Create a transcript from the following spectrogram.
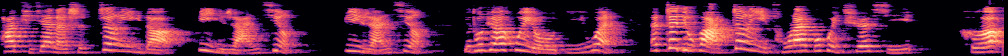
它体现的是正义的必然性，必然性。有同学会有疑问。那这句话“正义从来不会缺席”和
